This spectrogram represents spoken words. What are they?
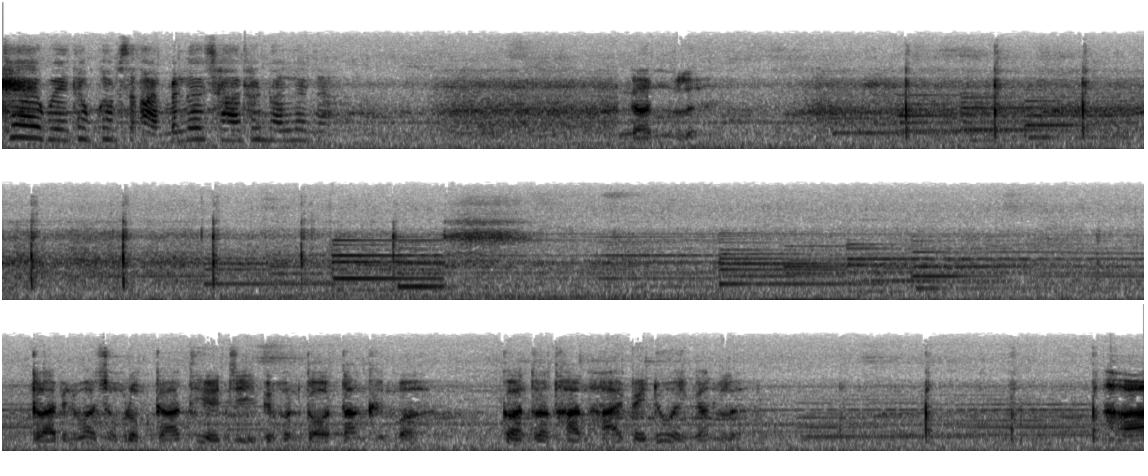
แค่เวรทำความสะอาดมันเลิกช้าเท่านั้นเลยนะ งั้นเหรอายเป็นว่าชมรมการ์ดที่ไอจิเป็นคนก่อตั้งขึ้นมา ก่อนประธานหายไปด้วยงั้นเหรอหา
